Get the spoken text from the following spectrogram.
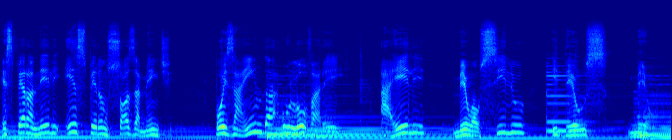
espera nele esperançosamente, pois ainda o louvarei, a ele meu auxílio e Deus meu.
